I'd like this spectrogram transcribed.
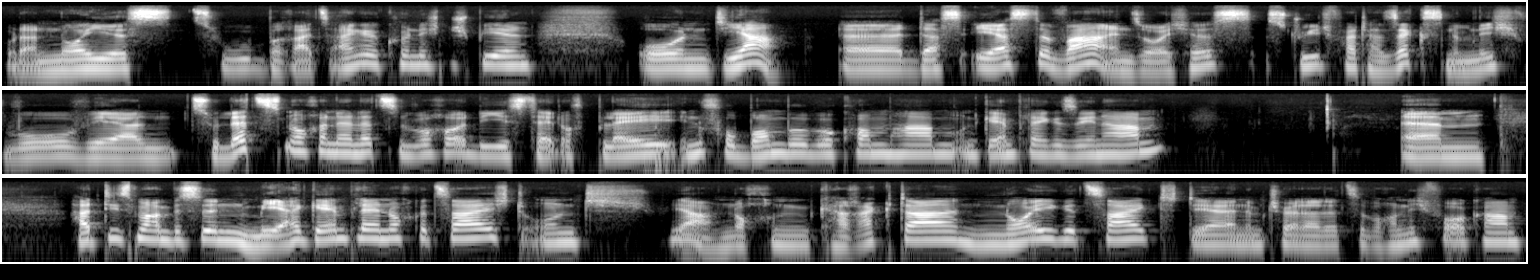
oder Neues zu bereits angekündigten Spielen. Und ja, das erste war ein solches, Street Fighter 6 nämlich, wo wir zuletzt noch in der letzten Woche die State of Play Infobombe bekommen haben und Gameplay gesehen haben. Ähm, hat diesmal ein bisschen mehr Gameplay noch gezeigt und ja, noch einen Charakter neu gezeigt, der in dem Trailer letzte Woche nicht vorkam.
